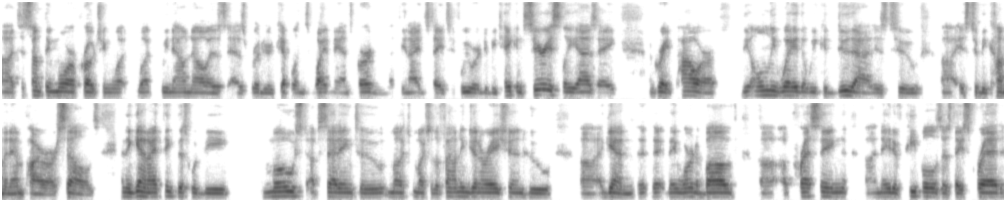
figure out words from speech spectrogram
uh, to something more approaching what what we now know as as Rudyard Kipling's white man's burden. That the United States, if we were to be taken seriously as a, a great power, the only way that we could do that is to uh, is to become an empire ourselves. And again, I think this would be most upsetting to much much of the founding generation who uh, again they, they, weren't above uh, oppressing uh, native peoples as they spread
